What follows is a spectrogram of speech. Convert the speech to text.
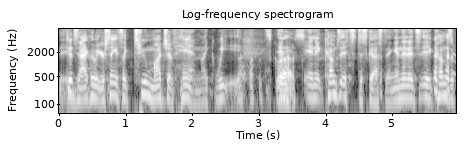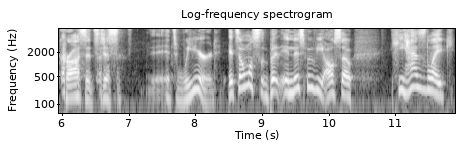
exactly what you're saying. It's like too much of him. Like we, It's and, and it comes. It's disgusting, and then it's it comes across. It's just it's weird. It's almost. But in this movie, also, he has like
